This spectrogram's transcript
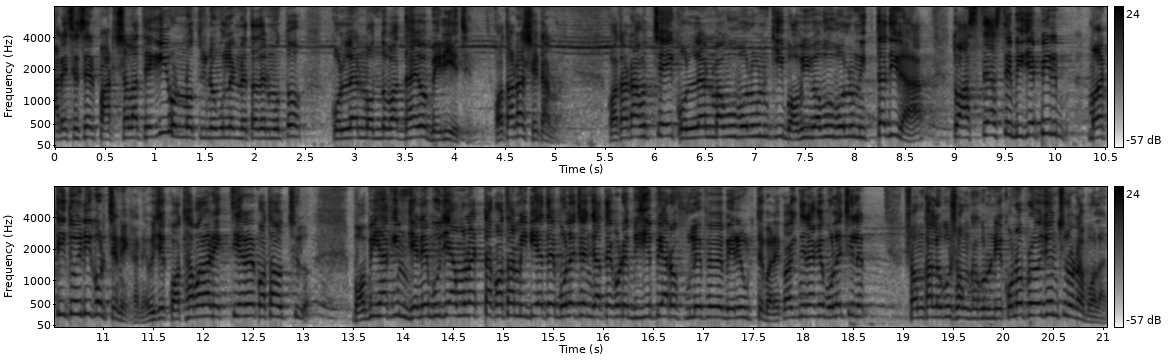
আরএসএসের পাঠশালা থেকেই অন্য তৃণমূলের নেতাদের মতো কল্যাণ বন্দ্যোপাধ্যায়ও বেরিয়েছে। কথাটা সেটা নয়। কথাটা হচ্ছে এই কল্যাণবাবু বলুন কি ববিবাবু বলুন ইত্যাদিরা তো আস্তে আস্তে বিজেপির মাটি তৈরি করছেন এখানে। ওই যে কথা বলার এখতিয়ারের কথা হচ্ছিল। ববি হাকিম জেনে বুঝে এমন একটা কথা মিডিয়াতে বলেছেন যাতে করে বিজেপি আরও ফুলে ফেবে বেড়ে উঠতে পারে। কয়েকদিন আগে বলেছিলেন সংখ্যালঘু সংখ্যাগুরু নিয়ে কোনো প্রয়োজন ছিল না বলার।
